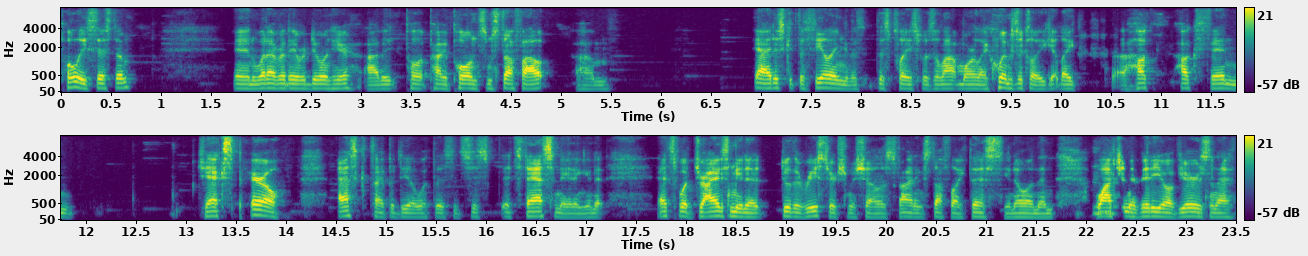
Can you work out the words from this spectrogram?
pulley system and whatever they were doing here. Uh, they pull, probably pulling some stuff out. Um, yeah, I just get the feeling this, this place was a lot more like whimsical. You get like a Huck Huck Finn, Jack Sparrow esque type of deal with this. It's just it's fascinating, and it that's what drives me to do the research. Michelle is finding stuff like this, you know, and then watching a video of yours, and I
